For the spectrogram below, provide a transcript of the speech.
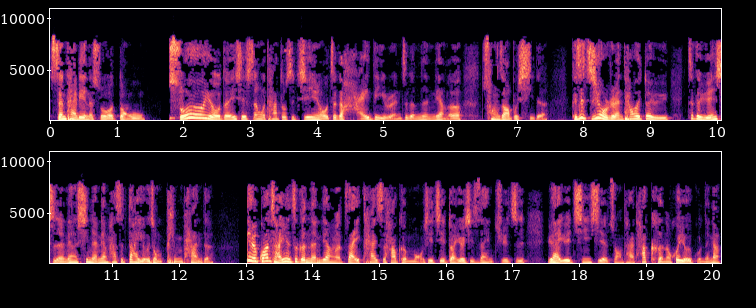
生态链的所有动物。所有有的一些生物，它都是经由这个海底轮这个能量而创造不息的。可是只有人，他会对于这个原始能量、新能量，它是带有一种评判的。因为观察，因为这个能量呢，在一开始，它可能某些阶段，尤其是在你觉知越来越清晰的状态，它可能会有一股能量，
